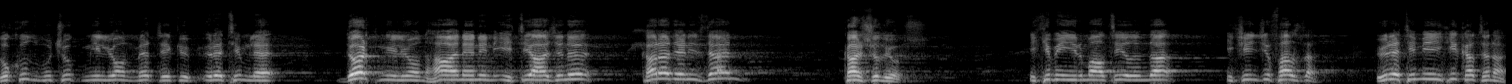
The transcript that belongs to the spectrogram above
9,5 milyon metreküp üretimle 4 milyon hanenin ihtiyacını Karadeniz'den karşılıyoruz. 2026 yılında ikinci fazla üretimi iki katına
